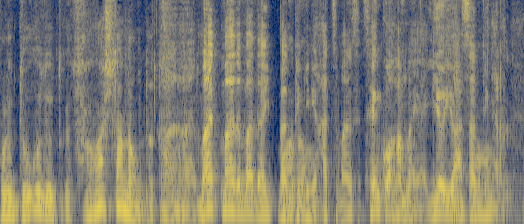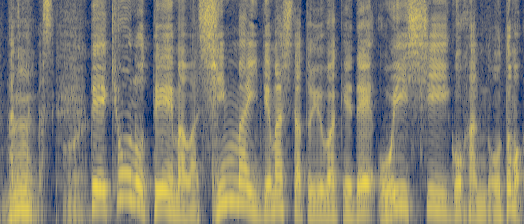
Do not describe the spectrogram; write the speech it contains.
これどこで売ったか探したんだもんだって、はいはい。ま、まだまだ一般的に発売。先行販売がいよいよあさってから始まります。ねはいで、今日のテーマは新米出ましたというわけで、美味しいご飯のお供、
